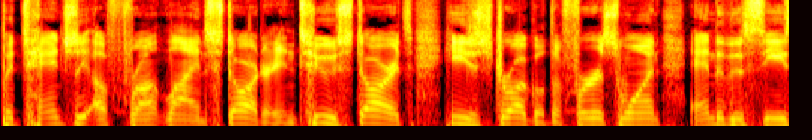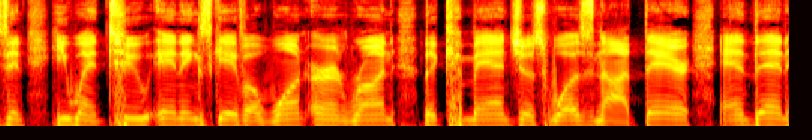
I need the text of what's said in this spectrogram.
potentially a frontline starter. In two starts, he's struggled. The first one, end of the season, he went two innings, gave a one earned run. The command just was not there. And then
